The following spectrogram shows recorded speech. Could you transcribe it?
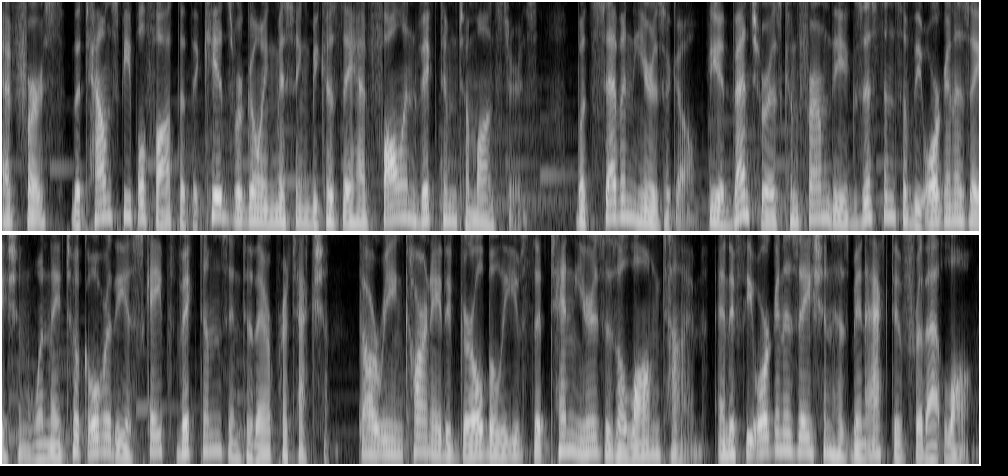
At first, the townspeople thought that the kids were going missing because they had fallen victim to monsters. But seven years ago, the adventurers confirmed the existence of the organization when they took over the escaped victims into their protection. Our reincarnated girl believes that 10 years is a long time, and if the organization has been active for that long,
